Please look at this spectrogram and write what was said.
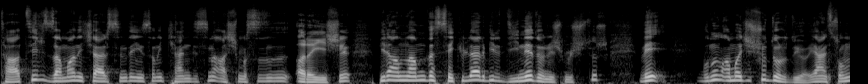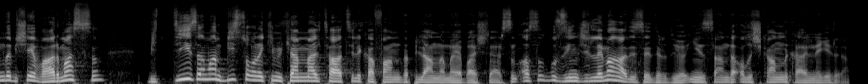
tatil zaman içerisinde insanın kendisini aşması arayışı bir anlamda seküler bir dine dönüşmüştür. Ve bunun amacı şudur diyor. Yani sonunda bir şeye varmazsın. Bittiği zaman bir sonraki mükemmel tatili kafanda planlamaya başlarsın. Asıl bu zincirleme hadisedir diyor insanda alışkanlık haline gelen.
